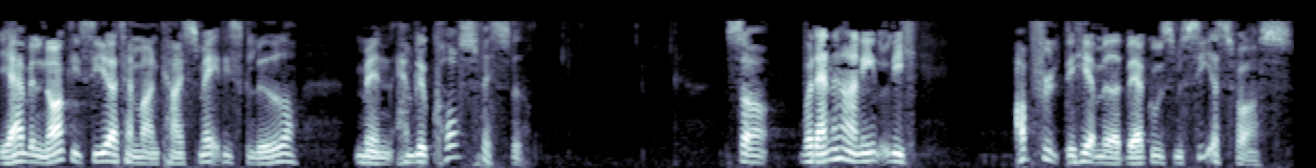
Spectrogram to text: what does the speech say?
jeg vil nok, I siger, at han var en karismatisk leder, men han blev korsfæstet. Så hvordan har han egentlig opfyldt det her med at være Guds messias for os?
